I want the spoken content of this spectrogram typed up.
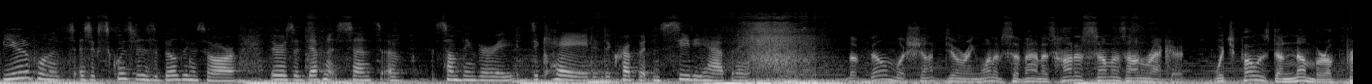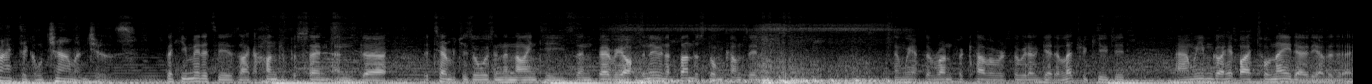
beautiful and as, as exquisite as the buildings are, there is a definite sense of something very decayed and decrepit and seedy happening. The film was shot during one of Savannah's hottest summers on record, which posed a number of practical challenges. The humidity is like 100% and uh, the temperature's always in the 90s and every afternoon a thunderstorm comes in and we have to run for cover so we don't get electrocuted and we even got hit by a tornado the other day.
